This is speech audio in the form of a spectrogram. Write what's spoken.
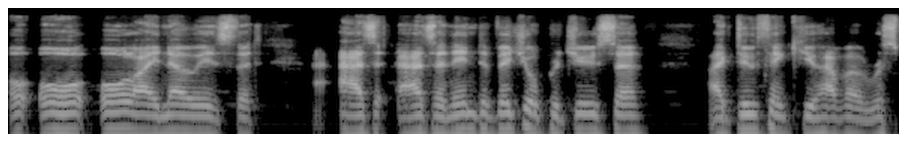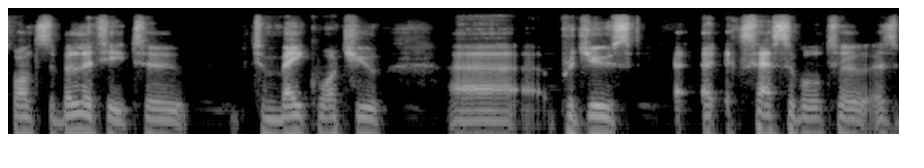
All, all, all I know is that as as an individual producer, I do think you have a responsibility to to make what you uh, produce accessible to as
